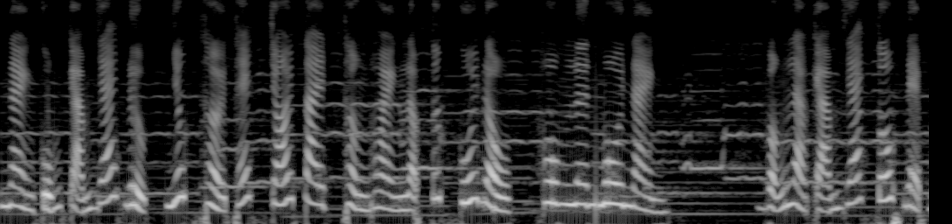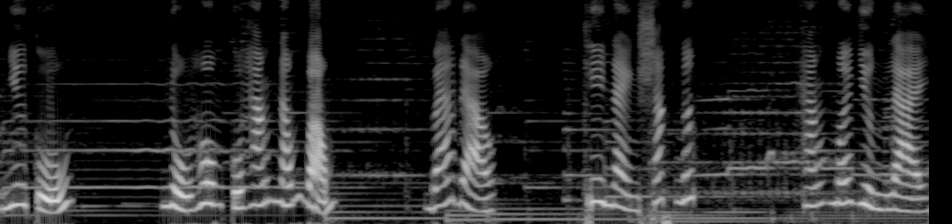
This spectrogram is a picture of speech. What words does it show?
Nàng cũng cảm giác được, nhất thời thét chói tay, thần hoàng lập tức cúi đầu, hôn lên môi nàng. Vẫn là cảm giác tốt đẹp như cũ. Nụ hôn của hắn nóng bỏng, bá đạo. Khi nàng sắp ngất, hắn mới dừng lại.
